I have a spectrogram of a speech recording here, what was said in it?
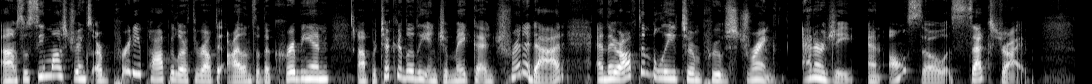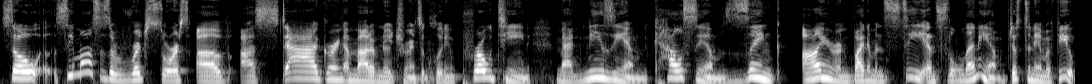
Um, so, sea moss drinks are pretty popular throughout the islands of the Caribbean, uh, particularly in Jamaica and Trinidad, and they're often believed to improve strength, energy, and also sex drive. So, sea moss is a rich source of a staggering amount of nutrients, including protein, magnesium, calcium, zinc, iron, vitamin C, and selenium, just to name a few.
